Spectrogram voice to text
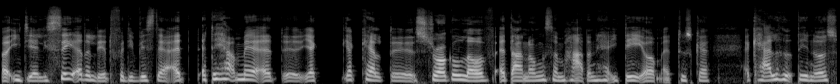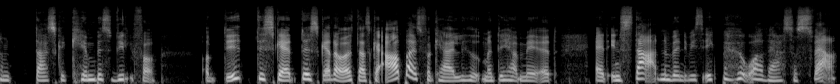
at idealisere det lidt, fordi hvis det er, at, at det her med, at øh, jeg, jeg kaldte det struggle love, at der er nogen, som har den her idé om, at du skal, at kærlighed, det er noget, som der skal kæmpes vildt for. Og det, det, skal, det skal der også. Der skal arbejdes for kærlighed, men det her med, at, at en start nødvendigvis ikke behøver at være så svær,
